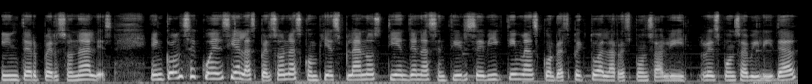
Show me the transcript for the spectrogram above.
interpersonales. En consecuencia, las personas con pies planos tienden a sentirse víctimas con respecto a la responsabilidad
